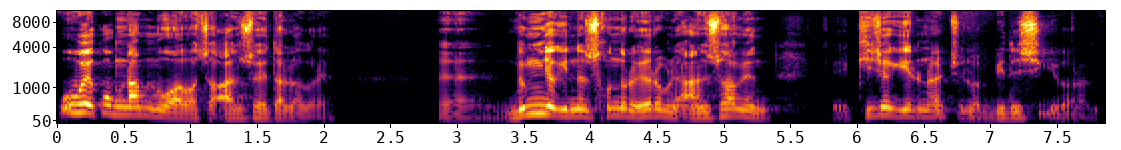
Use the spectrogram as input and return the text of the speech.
왜꼭 남 와서 안수해달라 그래? 예, 능력 있는 손으로 여러분이 안수하면 기적이 일어날 줄로 믿으시기 바랍니다.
